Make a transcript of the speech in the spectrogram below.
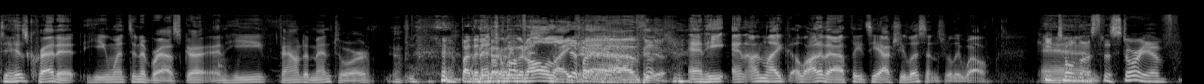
to his credit, he went to Nebraska and he found a mentor, By the a mentor we would all like Yeah, to by the- have. And he and unlike a lot of athletes, he actually listens really well. He told us the story of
